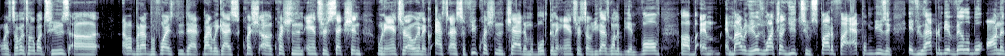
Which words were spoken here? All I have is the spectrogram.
All right, so I'm going to talk about twos. Uh, uh, but uh, before I do that, by the way, guys, question uh, and answer section. We're gonna answer. Uh, we're gonna ask ask a few questions in the chat, and we're both gonna answer. So if you guys want to be involved, uh, and and by the way, those watch on YouTube, Spotify, Apple Music, if you happen to be available on a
